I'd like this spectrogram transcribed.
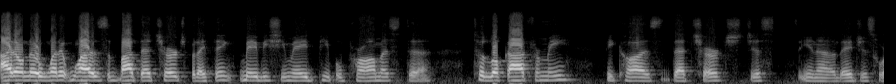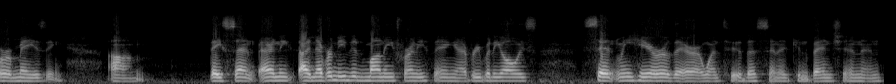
I don't know what it was about that church, but I think maybe she made people promise to to look out for me because that church just you know they just were amazing. Um, they sent any I never needed money for anything. Everybody always sent me here or there. I went to the Synod convention and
